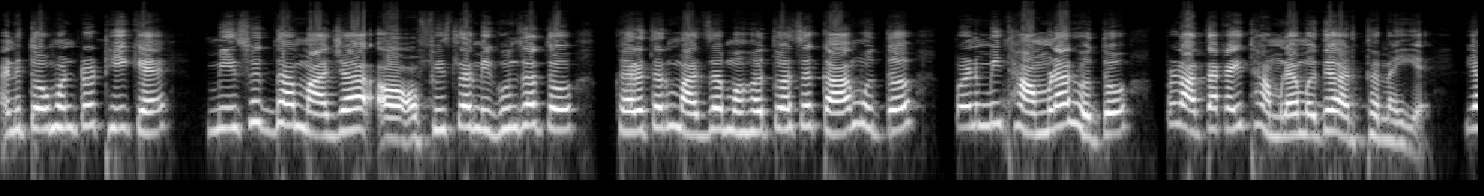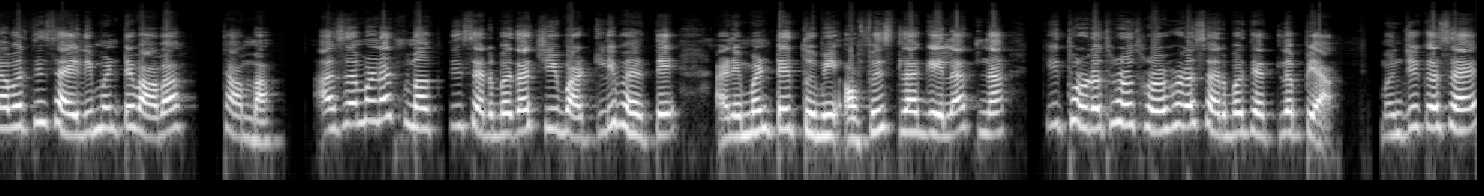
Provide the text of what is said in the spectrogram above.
आणि तो म्हणतो ठीक आहे. मी सुद्धा माझ्या ऑफिसला निघून जातो. खरं तर माझं महत्त्वाचं काम होतं पण मी थांबणार होतो. पण आता काही थांबण्यामध्ये अर्थ नाही आहे यावरती सायली म्हणते बाबा थांबा. असं म्हणत मग ती सरबताची बाटली भरते आणि म्हणते तुम्ही ऑफिसला गेलात ना की थोडं थोडं थोडं थोडं सरबत यातलं प्या. म्हणजे कसं आहे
